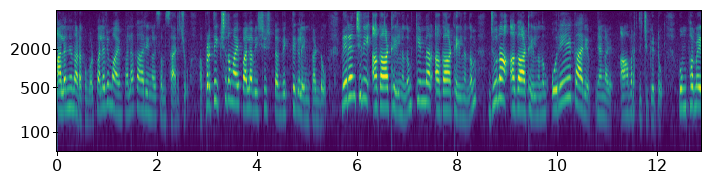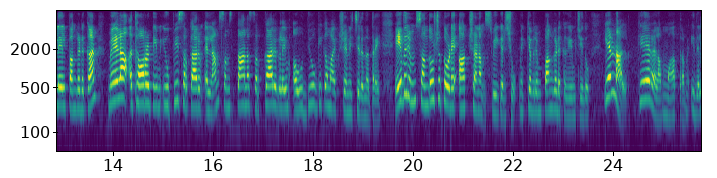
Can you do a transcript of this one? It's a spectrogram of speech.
അലഞ്ഞു നടക്കുമ്പോൾ പലരുമായും പല കാര്യങ്ങൾ സംസാരിച്ചു. അപ്രതീക്ഷിതമായി പല വിശിഷ്ട വ്യക്തികളെയും കണ്ടു. നിരഞ്ജിനി അഗാഠയിൽ നിന്നും കിന്നർ അഗാഠയിൽ നിന്നും ജുന അഗാഠയിൽ നിന്നും ഒരേ കാര്യം ഞങ്ങൾ ആവർത്തിച്ചു കേട്ടു. കുംഭമേളയിൽ പങ്കെടുക്കാൻ മേള അതോറിറ്റിയും യു പി സർക്കാരും എല്ലാം സംസ്ഥാന സർക്കാരുകളെയും ഔദ്യോഗികമായി ക്ഷണിച്ചിരുന്നത്രേ. ഏവരും സന്തോഷത്തോടെ ആ ക്ഷണം സ്വീകരിച്ചു. മിക്കവരും പങ്കെടുക്കുകയും ചെയ്തു. എന്നാൽ കേരളം മാത്രം ഇതിൽ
